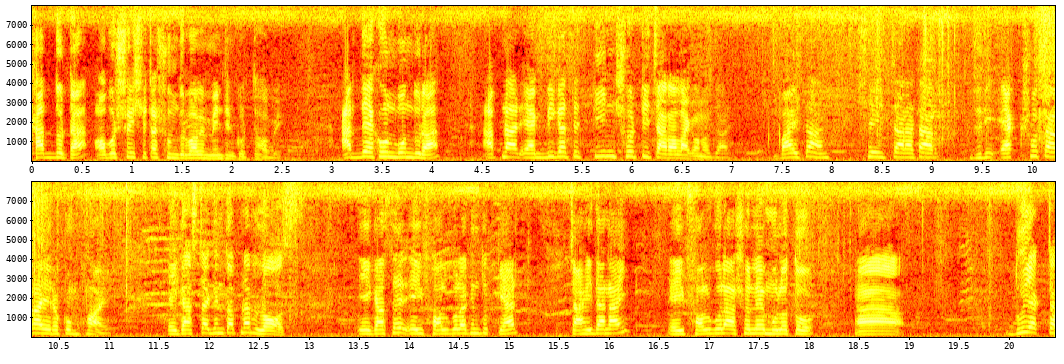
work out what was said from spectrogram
খাদ্যটা, অবশ্যই সেটা সুন্দরভাবে মেনটেন করতে হবে। আর দেখুন বন্ধুরা, আপনার এক বিঘাতে তিনশোটি চারা লাগানো যায়। বাই চান্স সেই চারাটার যদি একশো চারা এরকম হয়, এই গাছটা কিন্তু আপনার লস এই গাছের এই ফলগুলা কিন্তু ক্যাট চাহিদা নাই। এই ফলগুলো আসলে মূলত দুই একটা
